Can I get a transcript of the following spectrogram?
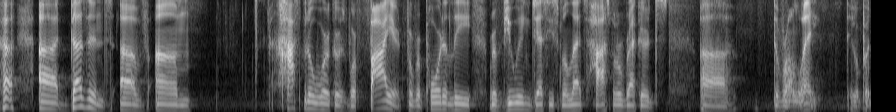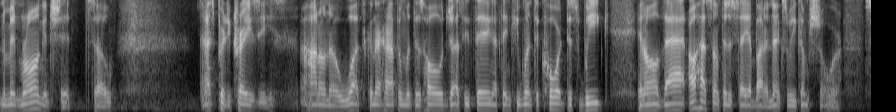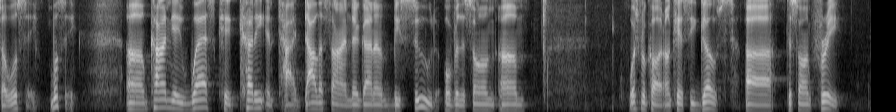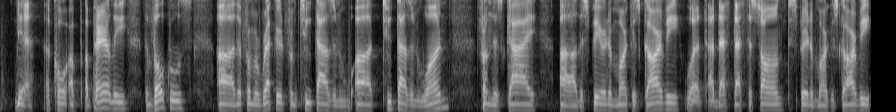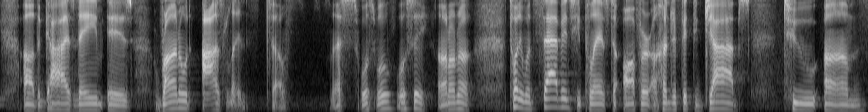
uh, dozens of um hospital workers were fired for reportedly reviewing Jussie Smollett's hospital records uh, the wrong way. They were putting them in wrong and shit. So that's pretty crazy. I don't know what's gonna happen with this whole Jussie thing. I think he went to court this week and all that. I'll have something to say about it next week, I'm sure. So we'll see. We'll see. Um, Kanye West, Kid Cudi, and Ty Dolla Sign. They're gonna be sued over the song. Um, what's call it on See Ghost? Uh, the song "Free." Yeah, apparently the vocals uh, they're from a record from 2000, uh, 2001 from this guy, uh, the spirit of Marcus Garvey. Well, uh, that's that's the song, the spirit of Marcus Garvey. Uh, the guy's name is Ronald Oslin. So that's we'll we'll we'll see. I don't know. Twenty One Savage. He plans to offer 150 jobs to um,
